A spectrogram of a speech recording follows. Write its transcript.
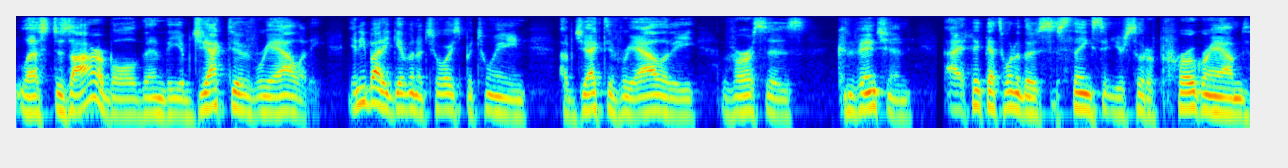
less desirable than the objective reality. Anybody given a choice between objective reality versus convention I think that's one of those things that you're sort of programmed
